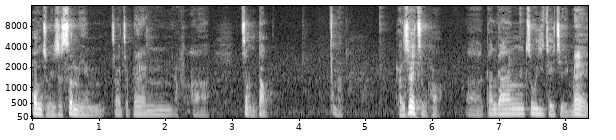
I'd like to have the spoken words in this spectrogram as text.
奉主耶稣圣名，在这边啊正道啊，感谢主哈啊！刚刚注意这姐妹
